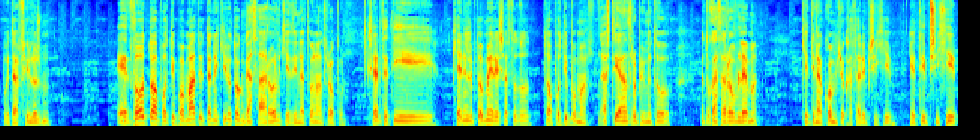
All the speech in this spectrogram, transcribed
που ήταν φίλος μου, εδώ το αποτύπωμά του ήταν εκείνο των καθαρών και δυνατών ανθρώπων. Ξέρετε τι, ποια είναι η λεπτομέρεια σε αυτό το, το αποτύπωμα; Αυτοί οι άνθρωποι με το, με το καθαρό βλέμμα και την ακόμη πιο καθαρή ψυχή, γιατί η ψυχή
